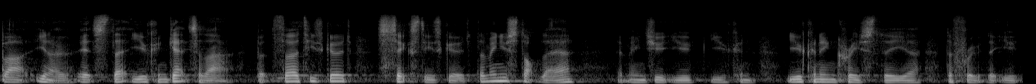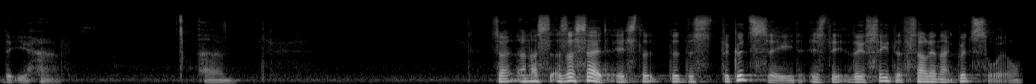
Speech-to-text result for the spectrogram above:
but you know, it's that you can get to that. But 30 is good, 60 is good. Doesn't mean you stop there. It means you, you, you, can, you can increase the, uh, the fruit that you, that you have. Um, so, and as, as I said, it's the, the, the, the, good seed is the, the seed that fell in that good soil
